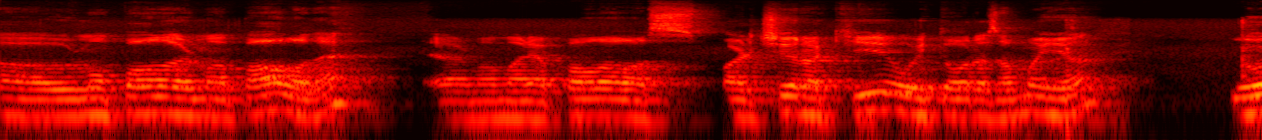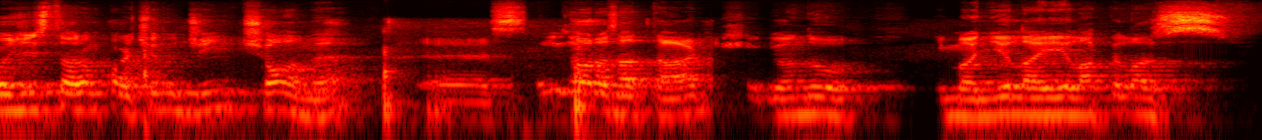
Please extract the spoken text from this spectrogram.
o irmão Paulo e a irmã Paula, né? A irmã Maria Paula, elas partiram aqui 8 horas da manhã e hoje estarão partindo de Incheon, né? É, 6 horas da tarde, chegando em Manila aí lá pelas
